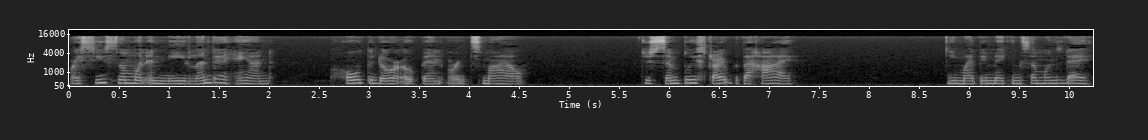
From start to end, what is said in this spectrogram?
or see someone in need, lend a hand, hold the door open, or smile. Just simply start with a hi. You might be making someone's day.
